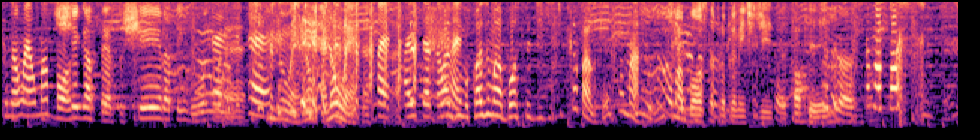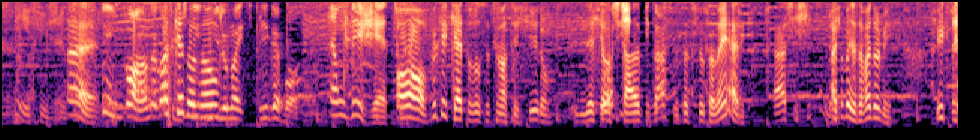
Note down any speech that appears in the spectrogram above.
Tipo, não é uma bosta. Chega perto, cheira, tem gosto. É, é, Não é, não é, não é. não é, ainda não Quase, é. uma, quase uma bosta de, de, de cavalo, que é só mato. Não é uma bosta propriamente dita. Ok. É uma bostinha. Sim, sim, sim. É. Tem, ó, o negócio que ou tem não- milho não é espiga, é bosta. É um dejeto. Ó, fiquem quietos vocês que não assistiram. E deixa Eu os caras. assisti, tá? Você assistiu também, Eric? Assisti Ah, também. então beleza, vai dormir. Então,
